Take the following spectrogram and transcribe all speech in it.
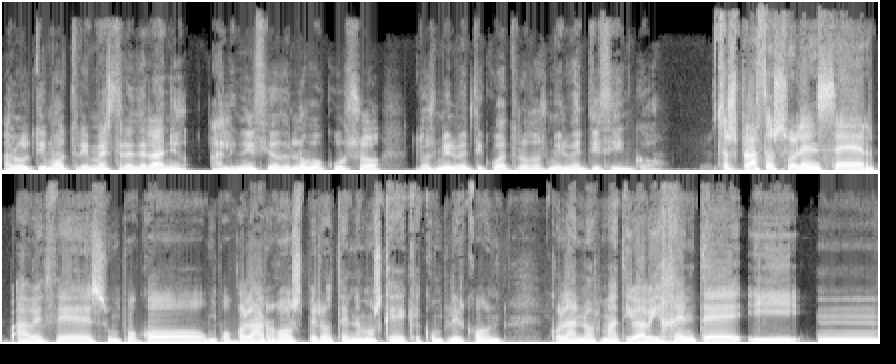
al último trimestre del año, al inicio del nuevo curso 2024-2025. Estos plazos suelen ser a veces un poco, un poco largos, pero tenemos que, cumplir con, con, la normativa vigente y mm,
